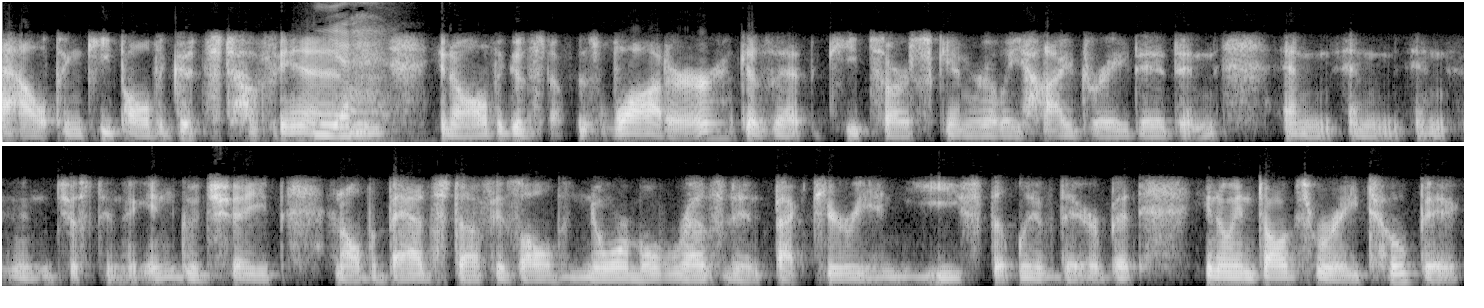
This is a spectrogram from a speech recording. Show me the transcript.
out and keep all the good stuff in. Yeah. You know, all the good stuff is water because that keeps our skin really hydrated and and and and, and just in in good shape. And all the bad stuff is all the normal resident bacteria and yeast that live there. But you know, in dogs who are atopic,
